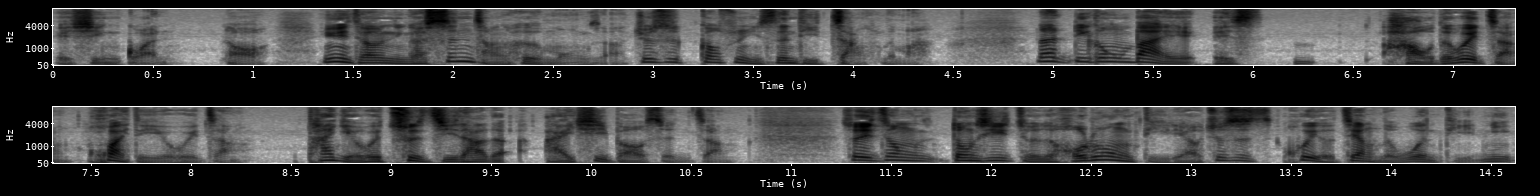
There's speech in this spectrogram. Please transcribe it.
诶，性管哦，因为他说你看生长荷尔蒙是吧，就是告诉你身体长的嘛，那立功败诶。好的会长，坏的也会长，它也会刺激它的癌细胞生长，所以这种东西就是喉咙底疗，就是会有这样的问题，你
